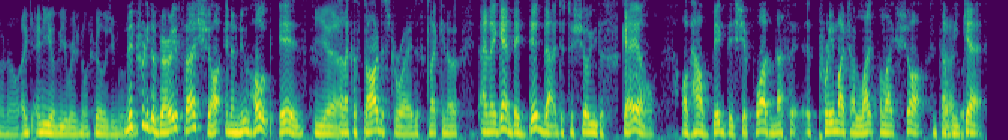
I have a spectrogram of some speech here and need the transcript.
don't know, like any of the original trilogy movies. literally the very first shot in A New Hope is Yeah. uh, like a star destroyer, just like you know. And again, they did that just to show you the scale of how big this ship was, and that's a, pretty much a like for like shot that we get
